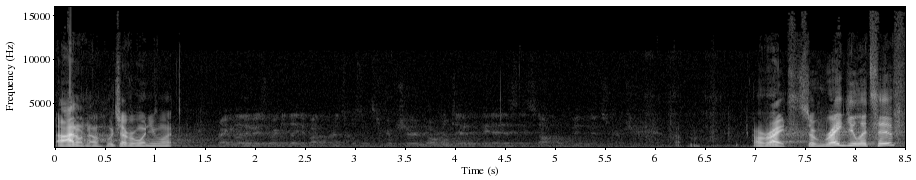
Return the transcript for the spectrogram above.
I don't know, whichever one you want. Regulative is regulated by the principles in Scripture. Normative is it's not forbidden in Scripture. All right, so regulative,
